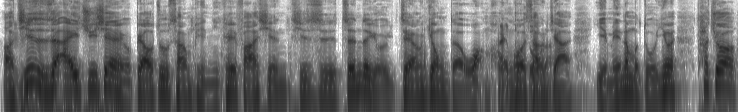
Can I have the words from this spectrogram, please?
啊。即使是 I G 现在有标注商品，你可以发现其实真的有这样用的网红或商家也没那么多，因为他就要。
